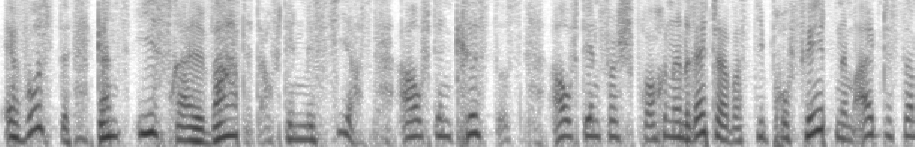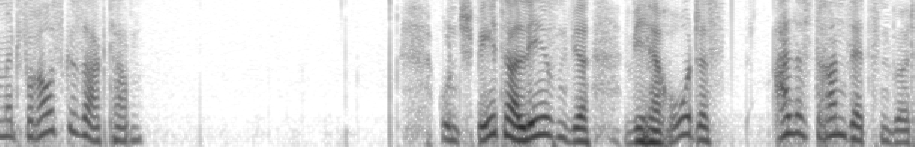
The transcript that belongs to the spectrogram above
Er wusste, ganz Israel wartet auf den Messias, auf den Christus, auf den versprochenen Retter, was die Propheten im Alten Testament vorausgesagt haben. Und später lesen wir, wie Herodes alles dran setzen wird,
